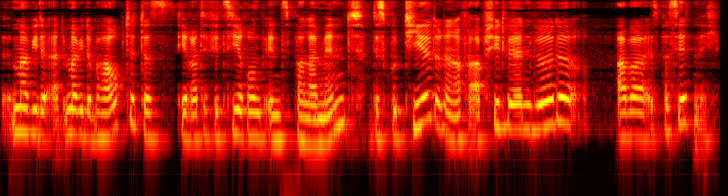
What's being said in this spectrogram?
immer wieder, hat immer wieder behauptet, dass die Ratifizierung ins Parlament diskutiert und dann auch verabschiedet werden würde, aber es passiert nicht.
